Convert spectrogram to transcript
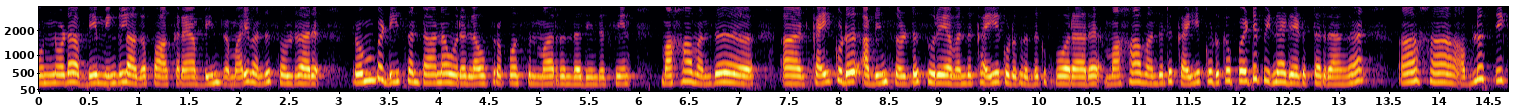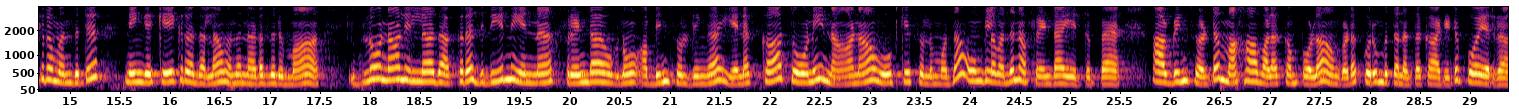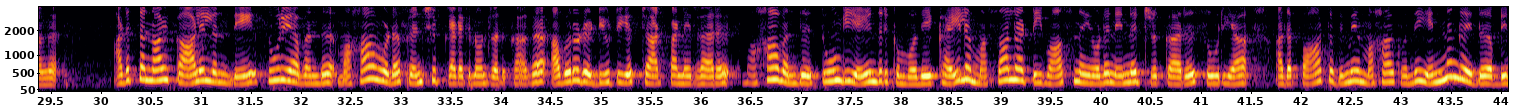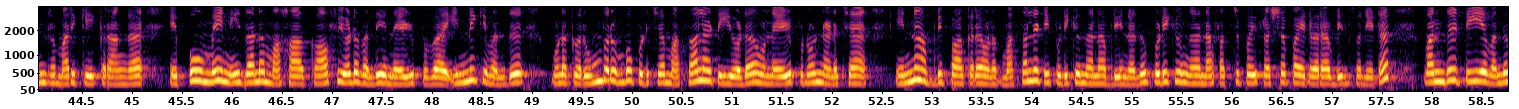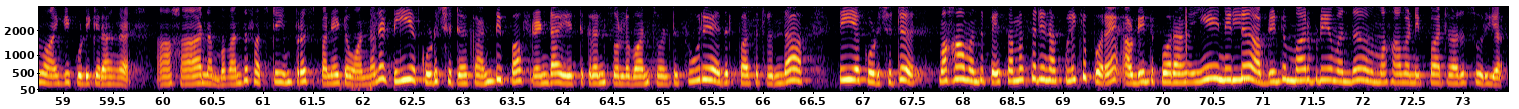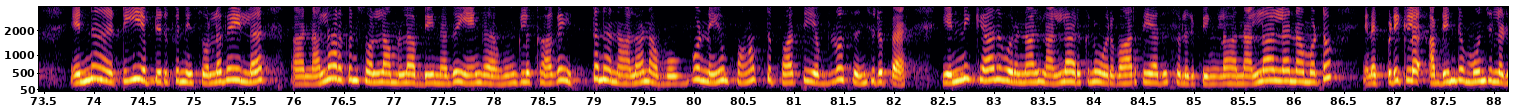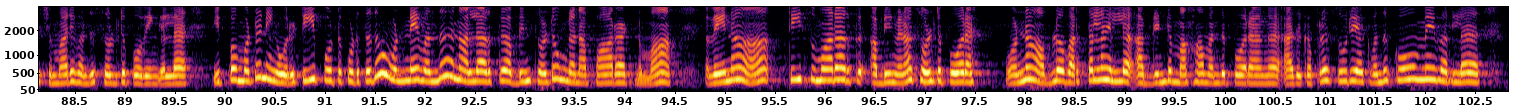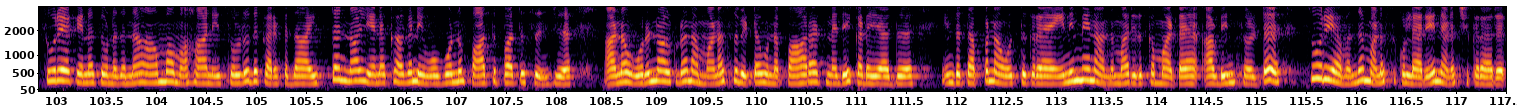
உன்னோட அப்படியே மிங்கிளாக பார்க்குறேன் அப்படின்ற மாதிரி வந்து சொல்கிறாரு ரொம்ப டீசெண்டான ஒரு லவ் ப்ரப்போசல் மாதிரி இருந்தது இந்த சீன் மகா வந்து கை கொடு அப்படின்னு சொல்லிட்டு சூர்யா வந்து கையை கொடுக்கறதுக்கு போகிறாரு மகா வந்துட்டு கையை கொடுக்க போயிட்டு பின்னாடி எடுத்துடுறாங்க. ஆஹா அவ்வளோ சீக்கிரம் வந்துட்டு நீங்கள் கேட்குறதெல்லாம் வந்து நடந்துடுமா? இவ்வளோ நாள் இல்லாத அக்கறை திடீர்னு என்ன ஃப்ரெண்டாகணும் அப்படின்னு சொல்கிறீங்க எனக்கா தோணி நானா ஓகே சொல்லும் போது தான் உங்களை வந்து நான் ஃப்ரெண்டாக ஏற்றுப்பேன் அப்படின்னு சொல்லிட்டு மகா வழக்கம் போல் அவங்களோட குறும்புத்தனத்தை காட்டிட்டு போயிடுறாங்க. அடுத்த நாள் காலையிலேருந்தே சூர்யா வந்து மகாவோட ஃப்ரெண்ட்ஷிப் கிடைக்கணுன்றதுக்காக அவரோட டியூட்டியை ஸ்டார்ட் பண்ணிடுறாரு. மகா வந்து தூங்கி எழுந்திருக்கும் போதே கையில் மசாலா டீ வாசனையோட நின்றுட்டுருக்காரு சூர்யா. அதை பார்த்ததுமே மகாவுக்கு வந்து என்னங்க இது? அப்படின்ற மாதிரி கேட்குறாங்க எப்போவுமே நீ தானே மகா காஃபியோட வந்து என்னை எழுப்புவ. இன்னைக்கு வந்து உனக்கு ரொம்ப ரொம்ப பிடிச்ச மசாலா டீயோட உன்னை எழுப்பணும்னு நினச்சேன். என்ன அப்படி பார்க்குற உனக்கு மசாலா டீ பிடிக்கும் தானே? அப்படின்னதும் பிடிக்குங்க. நான் ஃபஸ்ட்டு போய் ஃப்ரெஷ்ஷப் ஆகிட்டு வரேன் அப்படின்னு சொல்லிட்டு வந்து டீயை வந்து வாங்கி குடிக்கிறாங்க. ஆஹா நம்ம வந்து ஃபஸ்ட்டு இம்ப்ரெஸ் பண்ணிட்டோம். அதனால் டீயை குடிச்சிட்டு கண்டிப்பாக ஃப்ரெண்டாக ஏற்றுக்கிறேன்னு சொல்லுவான்னு சொல்லிட்டு சூர்யா எதிர்பார்த்துட்டு இருந்தா டீயை குடிச்சிட்டு மகா வந்து பேசாமல் சரி நான் குளிக்க போகிறேன் அப்படின்ட்டு போகிறாங்க ஏன் நில்லு அப்படின்ட்டு மறுபடியும் வந்து மகாவை நிப்பாட்டுறாரு சூர்யா. என்ன டீ எப்படி இருக்குன்னு நீ சொல்லவே இல்லை. நல்லா இருக்குன்னு சொல்லாமல அப்படின்னதும் ஏங்க உங்களுக்காக இத்தனை நாளாக நான் ஒவ்வொன்றையும் பார்த்து பார்த்து எவ்வளோ செஞ்சுருப்பேன். என்னைக்காவது ஒரு நாள் நல்லா இருக்குன்னு ஒரு வார்த்தையாவது சொல்லியிருப்பீங்களா நல்லா இல்லைன்னா மட்டும் எனக்கு பிடிக்கல அப்படின்ட்டு மூஞ்சில் அடித்த மாதிரி வந்து சொல்லிட்டு போவீங்கல்ல. இப்போ மட்டும் நீங்கள் ஒரு டீ போட்டு கொடுத்ததும் உடனே வந்து நல்லாயிருக்கு அப்படின்னு சொல்லிட்டு உங்களை நான் பாராட்டணுமா? வேணா டீ சுமாராக இருக்குது அப்படின்னு வேணால் சொல்லிட்டு போகிறேன் ஒன்றும் அவ்வளோ வருத்தம்லாம் இல்லை அப்படின்ட்டு மகா வந்து போகிறாங்க அதுக்கப்புறம் சூர்யாவுக்கு வந்து கோவமே வரல. சூர்யாவுக்கு என்ன தோணுதுன்னா ஆமாம் மகா நீ சொல்கிறது கரெக்டு தான். இத்தனை நாள் எனக்காக நீ ஒவ்வொன்றும் பார்த்து பார்த்து செஞ்ச. ஆனால் ஒரு நாள் கூட நான் மனசு விட்டு உன்னை பாராட்டினதே கிடையாது. இந்த தப்பை நான் ஒத்துக்கிறேன். இனிமேல் நான் அந்த மாதிரி இருக்க மாட்டேன் அப்படின்னு சொல்லிட்டு சூர்யா வந்து மனசுக்குள்ளாரே நினச்சிக்கிறாரு.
